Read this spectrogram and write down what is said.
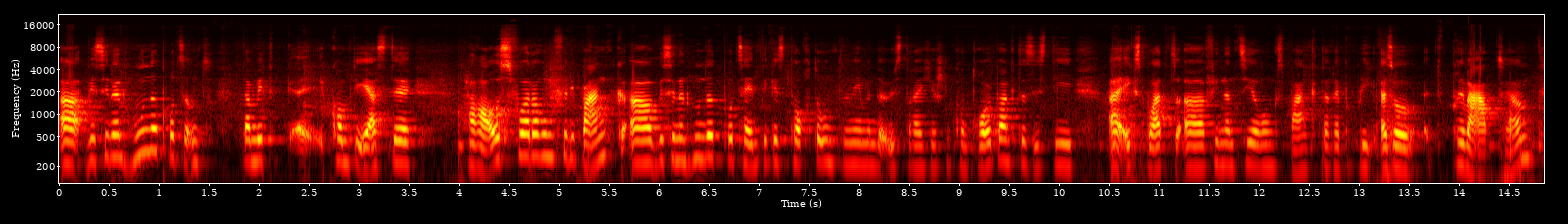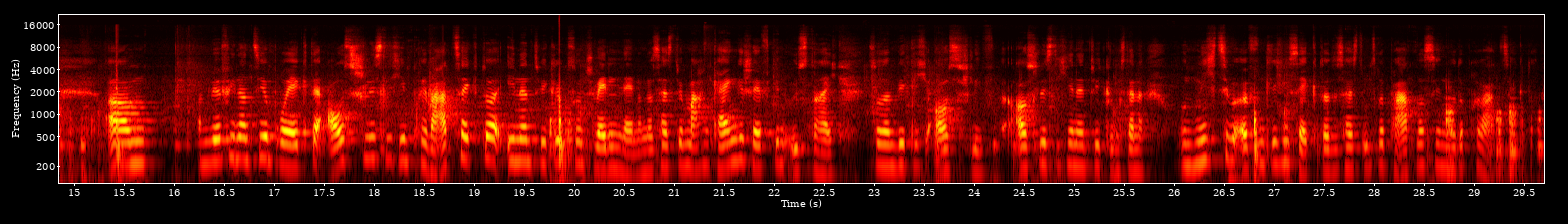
Äh, wir sind ein 100 Prozent, und damit äh, kommt die erste Herausforderung für die Bank. Äh, wir sind ein hundertprozentiges Tochterunternehmen der österreichischen Kontrollbank. Das ist die äh, Exportfinanzierungsbank der Republik, also privat. Ja. Ähm, und wir finanzieren Projekte ausschließlich im Privatsektor in Entwicklungs- und Schwellenländern. Das heißt, wir machen kein Geschäft in Österreich, sondern wirklich ausschließlich in Entwicklungsländern und nichts im öffentlichen Sektor. Das heißt, unsere Partner sind nur der Privatsektor.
